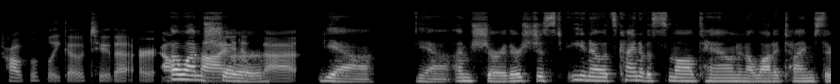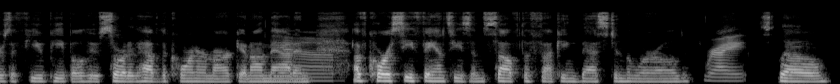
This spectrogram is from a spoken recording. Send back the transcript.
probably go to that are outside Oh, I'm sure. of that. Yeah. Yeah, I'm sure. There's just, you know, it's kind of a small town, and a lot of times there's a few people who sort of have the corner market on that. And of course, he fancies himself the fucking best in the world. right. So,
